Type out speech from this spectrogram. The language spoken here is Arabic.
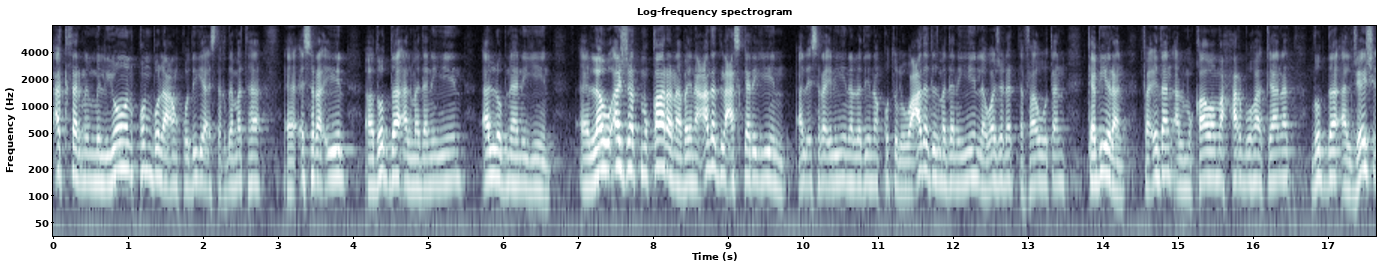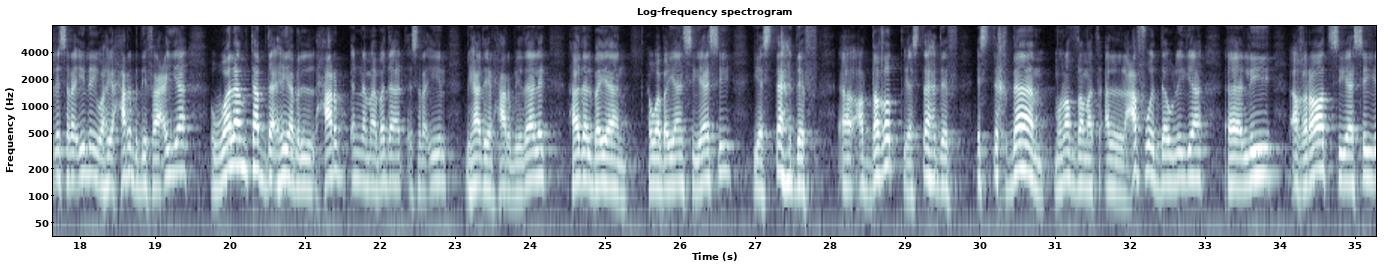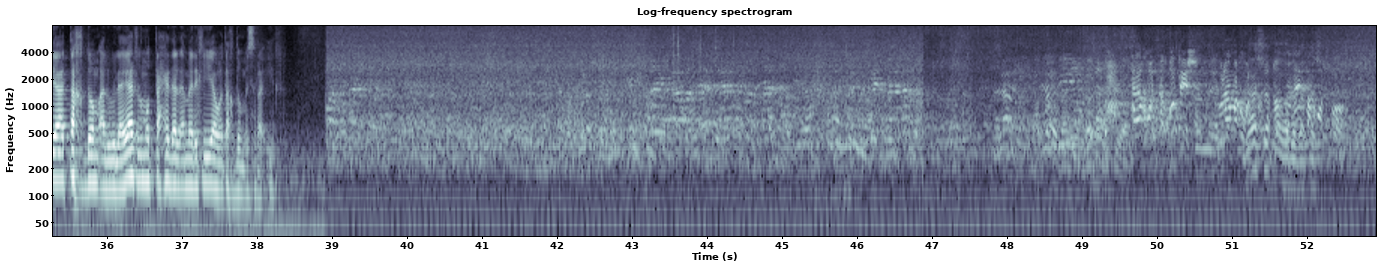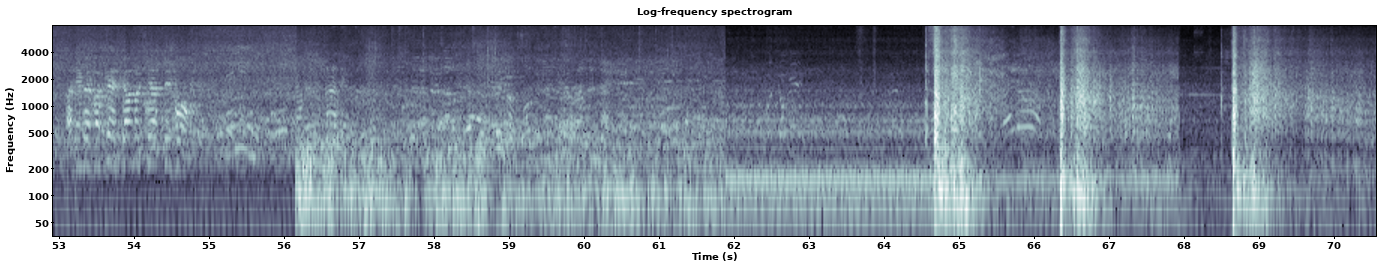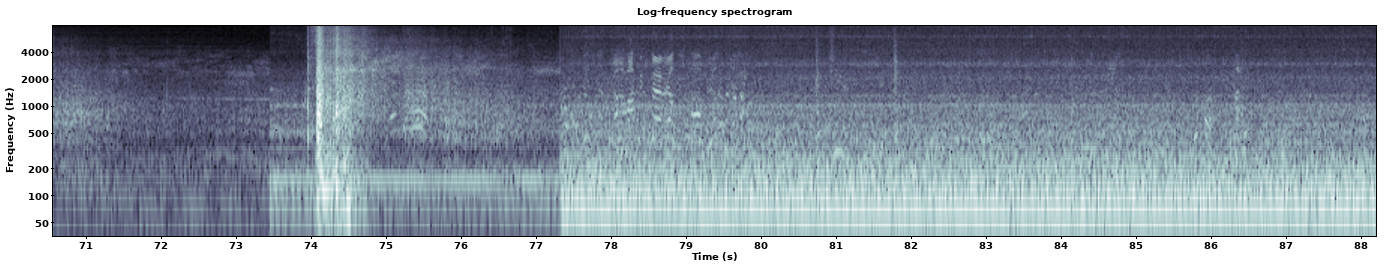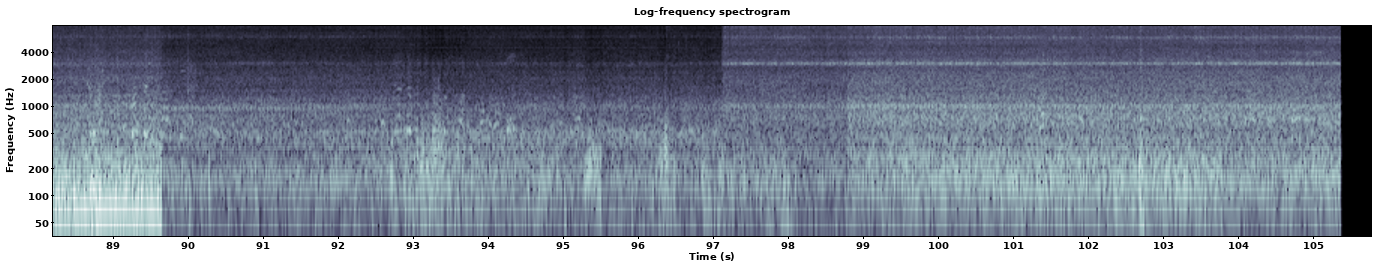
أكثر من مليون قنبلة عنقودية استخدمتها إسرائيل ضد المدنيين اللبنانيين. لو أجرت مقارنة بين عدد العسكريين الإسرائيليين الذين قتلوا وعدد المدنيين لوجدت تفاوتا كبيرا. فإذا المقاومة حربها كانت ضد الجيش الإسرائيلي وهي حرب دفاعية ولم تبدأ هي بالحرب إنما بدأت إسرائيل بهذه الحرب. لذلك هذا البيان هو بيان سياسي يستهدف الضغط يستهدف استخدام منظمة العفو الدولية آه، لأغراض سياسية تخدم الولايات المتحدة الأمريكية وتخدم إسرائيل אני מבקש גם אנשי הציבור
